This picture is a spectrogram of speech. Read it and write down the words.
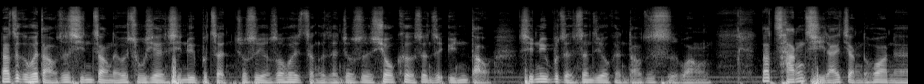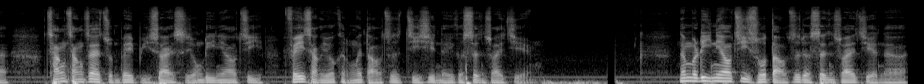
那这个会导致心脏呢会出现心律不整，就是有时候会整个人就是休克，甚至晕倒，心律不整，甚至有可能导致死亡。那长期来讲的话呢，常常在准备比赛使用利尿剂，非常有可能会导致急性的一个肾衰竭。那么利尿剂所导致的肾衰竭呢，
